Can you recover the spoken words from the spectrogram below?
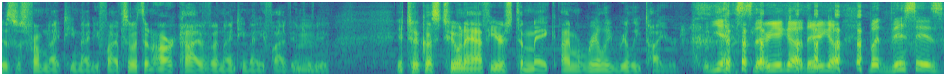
This was from 1995, so it's an archive of a 1995 Mm. interview. It took us two and a half years to make. I'm really, really tired. Yes, there you go. There you go. But this is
